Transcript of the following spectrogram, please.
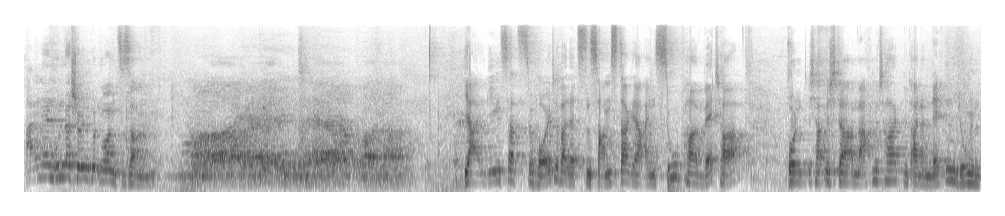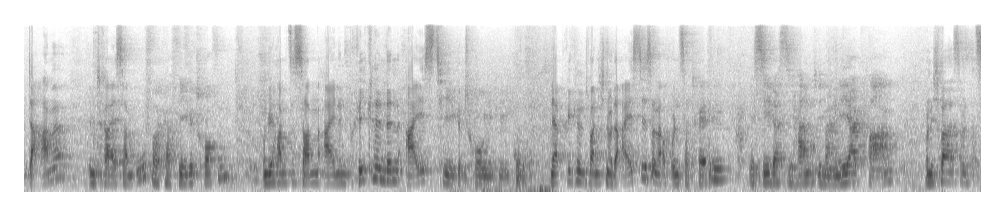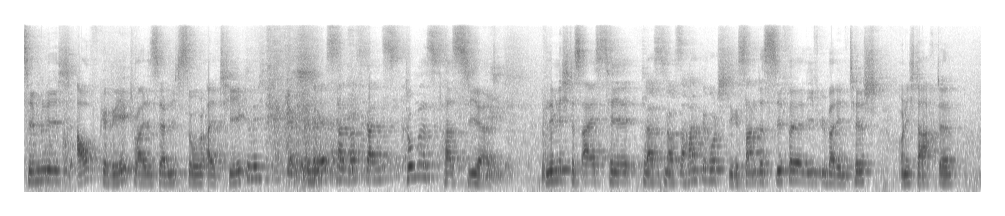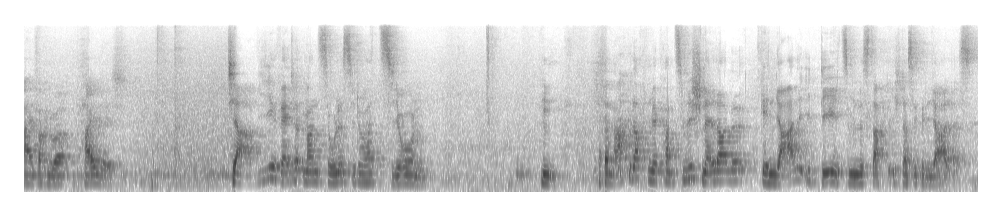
Einen wunderschönen guten Morgen zusammen. Ja, im Gegensatz zu heute war letzten Samstag ja ein super Wetter und ich habe mich da am Nachmittag mit einer netten jungen Dame im Dreisam Ufer Café getroffen und wir haben zusammen einen prickelnden Eistee getrunken. Ja, prickelnd war nicht nur der Eistee, sondern auch unser Treffen. Ihr seht, dass die Hand immer näher kam und ich war so ziemlich aufgeregt, weil es ja nicht so alltäglich. Und mir ist dann was ganz Dummes passiert. Nämlich das Eistee-Glas ist mir aus der Hand gerutscht, die gesamte Siffe lief über den Tisch und ich dachte einfach nur peinlich. Tja, wie rettet man so eine Situation? Hm. Habe dann nachgedacht und mir kam ziemlich schnell da eine geniale Idee, zumindest dachte ich, dass sie genial ist.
